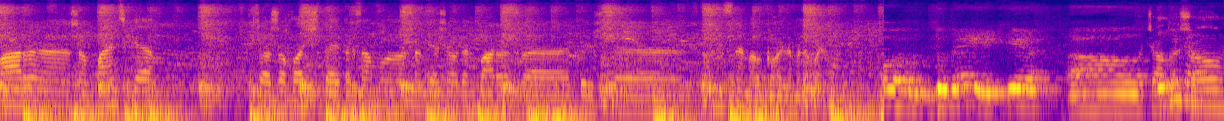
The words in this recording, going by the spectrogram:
бар, е, шампанське, все, що хочете. І так само там є ще один бар з е, більш міцними алкогольними напоями. людей, які Почали шоу.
